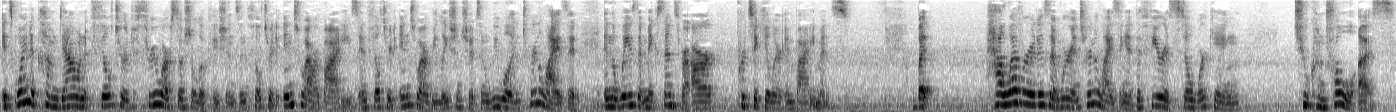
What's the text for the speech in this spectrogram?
It's going to come down filtered through our social locations and filtered into our bodies and filtered into our relationships, and we will internalize it in the ways that make sense for our particular embodiments. But however it is that we're internalizing it, the fear is still working to control us.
